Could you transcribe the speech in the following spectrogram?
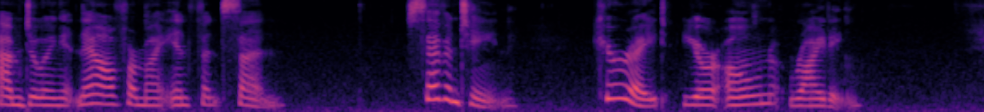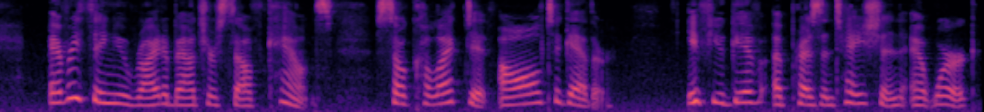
I'm doing it now for my infant son. 17. Curate your own writing. Everything you write about yourself counts, so collect it all together. If you give a presentation at work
